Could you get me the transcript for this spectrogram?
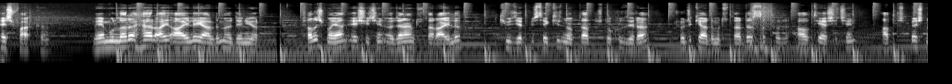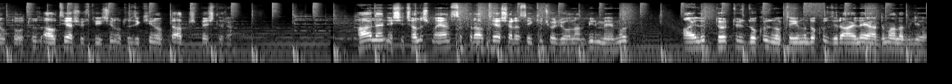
eş farkı Memurlara her ay aile yardımı ödeniyor. Çalışmayan eş için ödenen tutar aylık 278.69 lira, çocuk yardımı tutarı da 0-6 yaş için 65.30, 6 yaş üstü için 32.65 lira. Halen eşi çalışmayan 0-6 yaş arası iki çocuğu olan bir memur aylık 409.29 lira aile yardımı alabiliyor.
